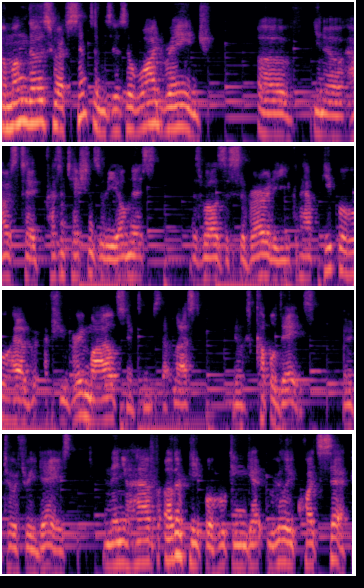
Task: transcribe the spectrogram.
Among those who have symptoms, there's a wide range of, you know, how to say, presentations of the illness, as well as the severity. You can have people who have actually very mild symptoms that last, you know, a couple days, you know, two or three days. And then you have other people who can get really quite sick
